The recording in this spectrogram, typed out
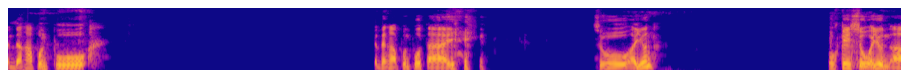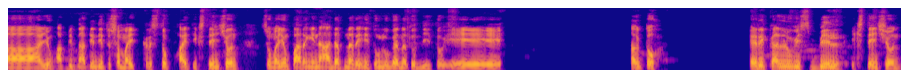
Gandang hapon po. Gandang hapon po, tay. so, ayun. Okay, so ayun, ah yung update natin dito sa may Christoph Height Extension. So ngayon parang ina-adapt na rin itong lugar na to dito eh tawag to Erica Louisville Extension.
